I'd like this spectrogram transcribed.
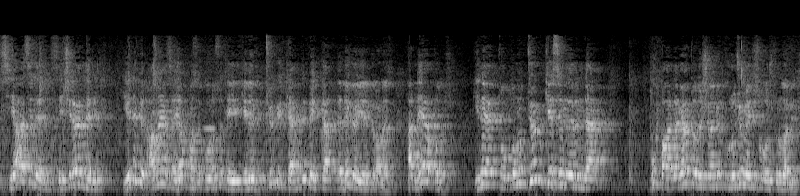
siyasilerin, seçilenlerin yeni bir anayasa yapması konusu tehlikelidir. Çünkü kendi beklentilerine göre yeni bir anayasa. Ha ne yapılır? Yine toplumun tüm kesimlerinden bu parlamento dışında bir kurucu meclis oluşturulabilir.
